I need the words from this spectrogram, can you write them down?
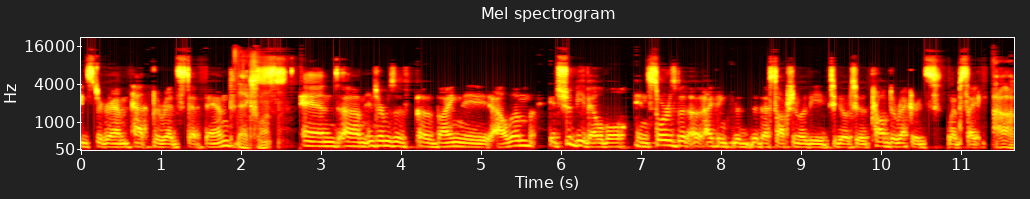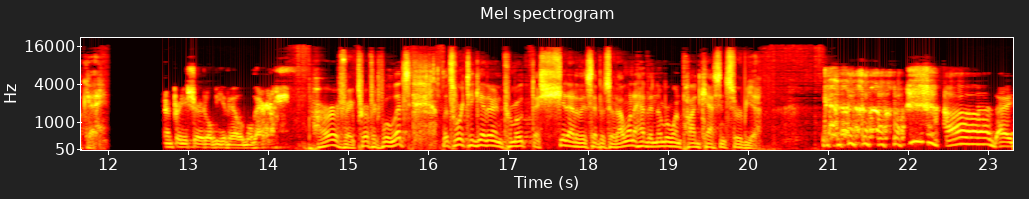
Instagram at the Red Step Band. Excellent. And um, in terms of, of buying the album, it should be available in stores, but uh, I think the, the best option would be to go to Pravda Records website. Okay. I'm pretty sure it'll be available there. Perfect, perfect. Well, let's let's work together and promote the shit out of this episode. I want to have the number one podcast in Serbia. Uh, I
